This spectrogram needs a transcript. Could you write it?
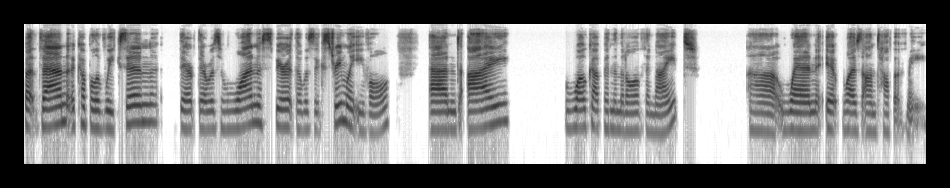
But then a couple of weeks in, there there was one spirit that was extremely evil, and I woke up in the middle of the night uh, when it was on top of me.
